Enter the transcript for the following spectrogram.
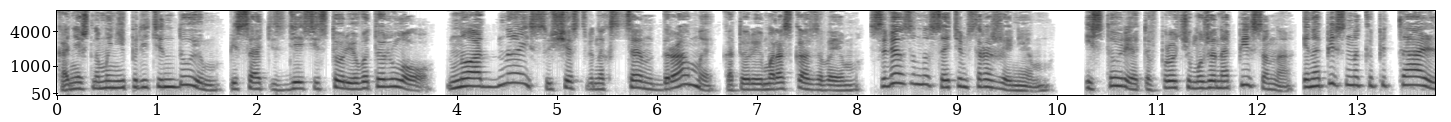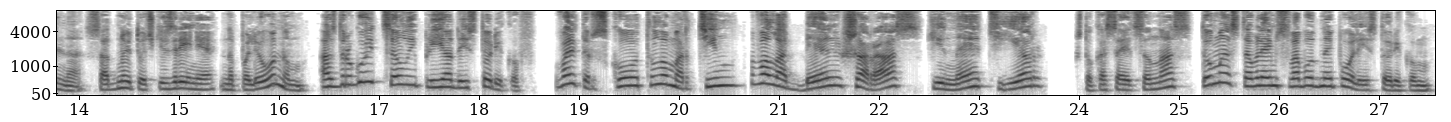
Конечно, мы не претендуем писать здесь историю Ватерлоо, но одна из существенных сцен драмы, которые мы рассказываем, связана с этим сражением. История эта, впрочем, уже написана, и написана капитально, с одной точки зрения Наполеоном, а с другой — целой плеядой историков. Вальтер Скотт, Ламартин, Валабель, Шарас, Кине, Тьер. Что касается нас, то мы оставляем свободное поле историкам.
